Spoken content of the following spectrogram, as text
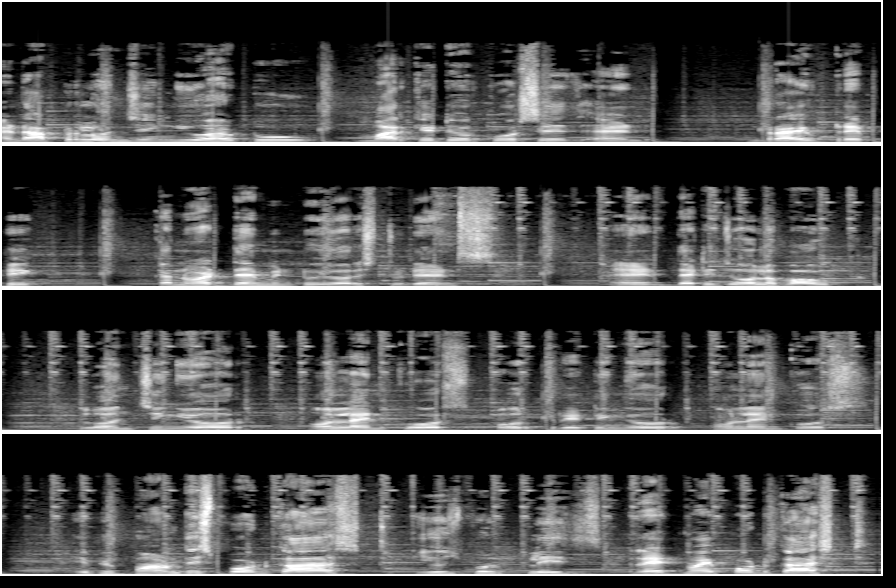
And after launching you have to market your courses and drive traffic convert them into your students. And that is all about launching your online course or creating your online course if you found this podcast useful please rate my podcast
